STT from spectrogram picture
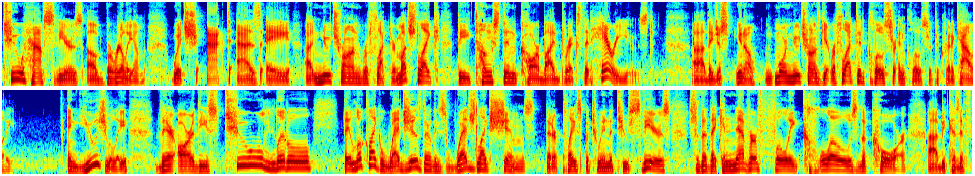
two half spheres of beryllium, which act as a, a, neutron reflector, much like the tungsten carbide bricks that Harry used. Uh, they just, you know, more neutrons get reflected closer and closer to criticality. And usually, there are these two little they look like wedges. They're these wedge like shims that are placed between the two spheres so that they can never fully close the core. Uh, because if,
